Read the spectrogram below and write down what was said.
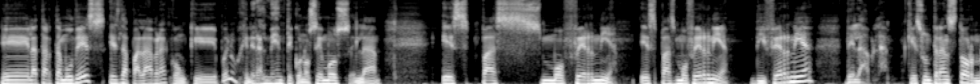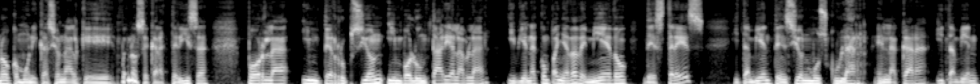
Eh, la tartamudez es la palabra con que, bueno, generalmente conocemos la espasmofernia, espasmofernia, difernia del habla que es un trastorno comunicacional que, bueno, se caracteriza por la interrupción involuntaria al hablar y viene acompañada de miedo, de estrés y también tensión muscular en la cara y también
